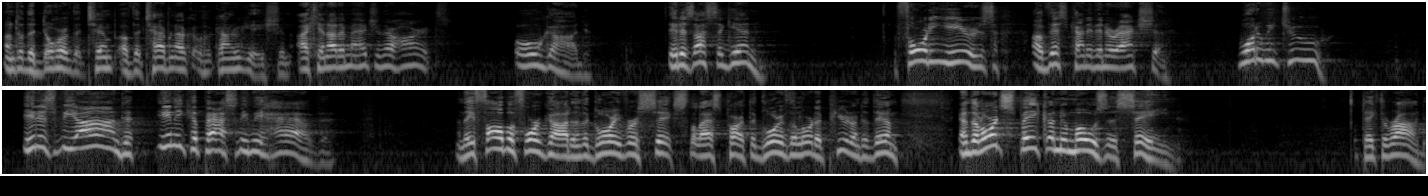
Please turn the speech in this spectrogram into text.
unto the door of the temp of the tabernacle of the congregation. I cannot imagine their hearts. Oh God, it is us again. 40 years of this kind of interaction. What do we do? It is beyond any capacity we have. And they fall before God, and the glory, verse 6, the last part, the glory of the Lord appeared unto them. And the Lord spake unto Moses, saying, Take the rod,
